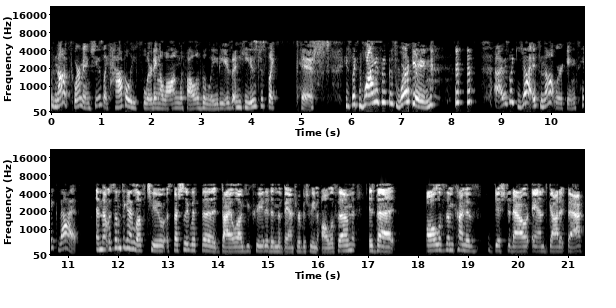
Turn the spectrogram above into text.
is not squirming. She's like happily flirting along with all of the ladies and he is just like pissed He's like, why isn't this working? I was like, yeah, it's not working. Take that. And that was something I loved too, especially with the dialogue you created and the banter between all of them, is that all of them kind of dished it out and got it back.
